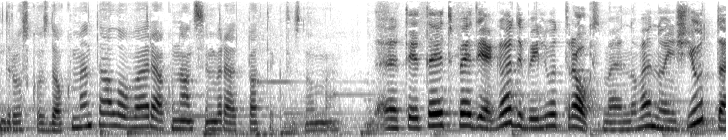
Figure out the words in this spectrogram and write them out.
drusku uz dokumentālo vairāk, un Ansim varētu patikt, es domāju. Tie tēti pēdējie gadi bija ļoti trauksmēni. Nu, vai nu viņš juta,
